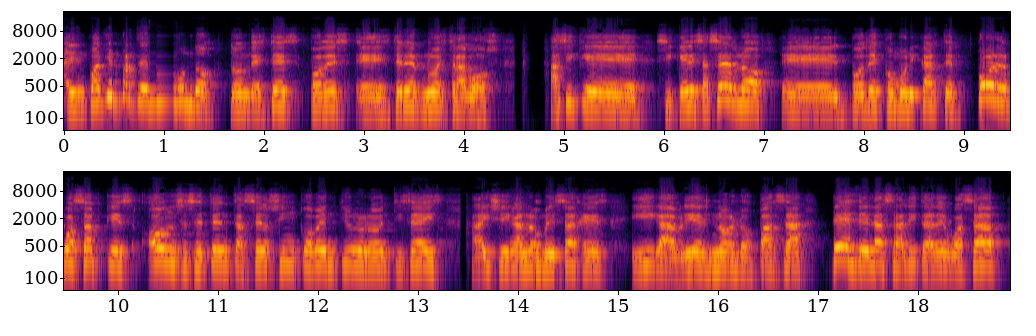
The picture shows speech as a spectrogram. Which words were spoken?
en cualquier parte del mundo donde estés, podés eh, tener nuestra voz. Así que si querés hacerlo, eh, podés comunicarte por el WhatsApp que es 1170 05 21 96. Ahí llegan los mensajes y Gabriel nos los pasa desde la salita de WhatsApp.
